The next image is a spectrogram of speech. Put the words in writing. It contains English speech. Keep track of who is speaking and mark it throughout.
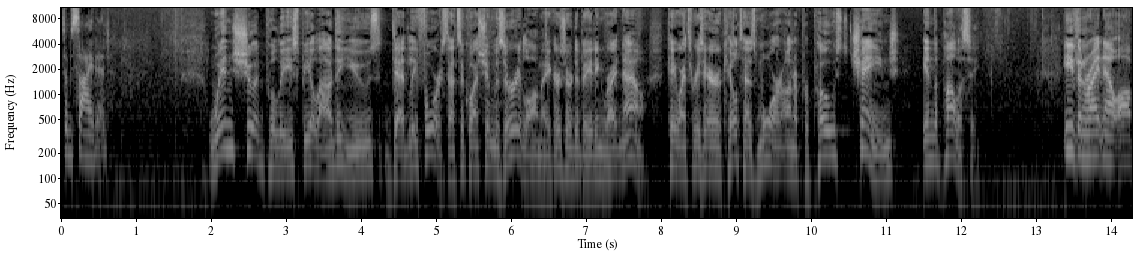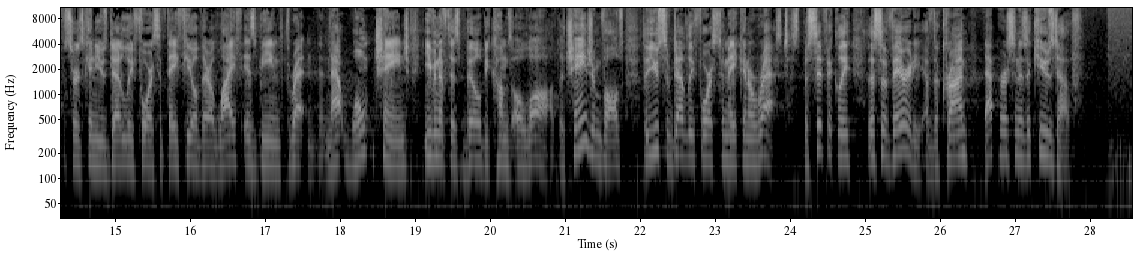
Speaker 1: subsided.
Speaker 2: When should police be allowed to use deadly force? That's a question Missouri lawmakers are debating right now. KY3's Eric Hilt has more on a proposed change in the policy.
Speaker 3: Ethan, right now, officers can use deadly force if they feel their life is being threatened, and that won't change even if this bill becomes a law. The change involves the use of deadly force to make an arrest, specifically the severity of the crime that person is accused of.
